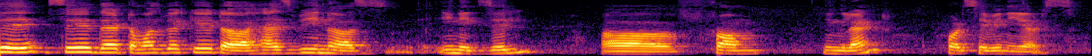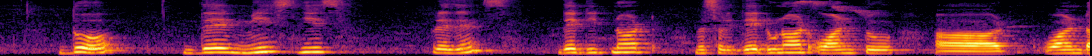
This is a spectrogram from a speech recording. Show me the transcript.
they say that Thomas Becket uh, has been uh, in exile uh, from England for seven years. Though they miss his presence, they did not. Sorry, they do not want to uh, want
